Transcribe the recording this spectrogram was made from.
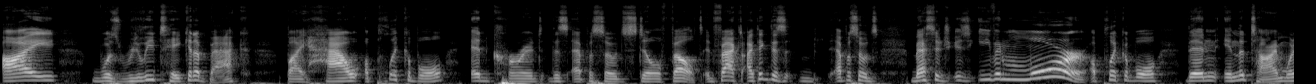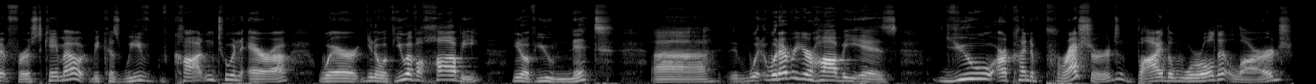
I was really taken aback by how applicable and current this episode still felt. In fact, I think this episode's message is even more applicable than in the time when it first came out because we've caught into an era where, you know, if you have a hobby, you know, if you knit, uh, whatever your hobby is, you are kind of pressured by the world at large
